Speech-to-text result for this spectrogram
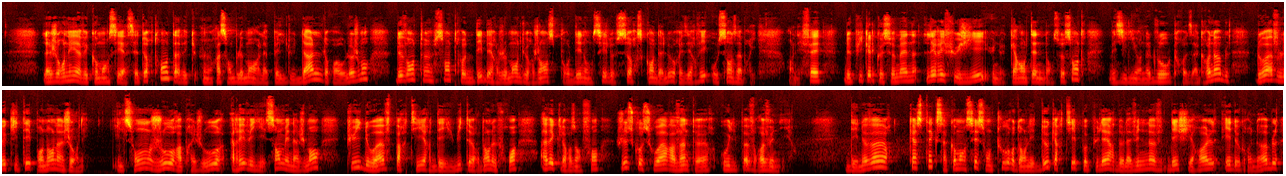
La journée avait commencé à 7h30 avec un rassemblement à l'appel du DAL, droit au logement, devant un centre d'hébergement d'urgence pour dénoncer le sort scandaleux réservé aux sans-abri. En effet, depuis quelques semaines, les réfugiés, une quarantaine dans ce centre, mais il y en a d'autres à Grenoble, doivent le quitter pendant la journée. Ils sont, jour après jour, réveillés sans ménagement, puis doivent partir dès 8 heures dans le froid avec leurs enfants jusqu'au soir à 20 heures où ils peuvent revenir. Dès 9 heures, Castex a commencé son tour dans les deux quartiers populaires de la Villeneuve d'Échirolles et de Grenoble,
